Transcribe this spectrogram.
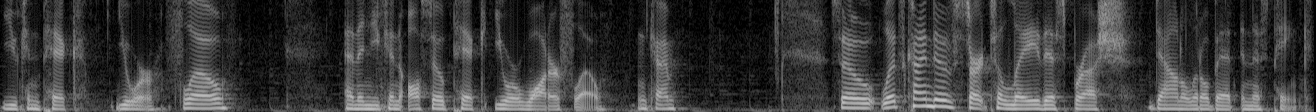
You can pick your flow, and then you can also pick your water flow, okay? So let's kind of start to lay this brush down a little bit in this pink.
